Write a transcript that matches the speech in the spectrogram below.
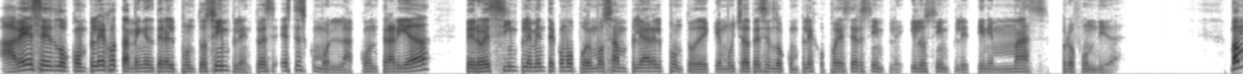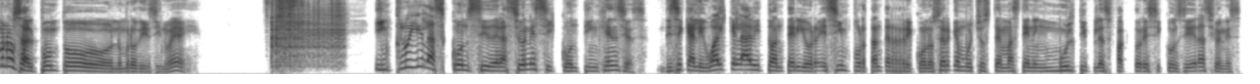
a veces lo complejo también es ver el punto simple. Entonces, esta es como la contrariedad, pero es simplemente cómo podemos ampliar el punto de que muchas veces lo complejo puede ser simple y lo simple tiene más profundidad. Vámonos al punto número 19. Incluye las consideraciones y contingencias. Dice que al igual que el hábito anterior, es importante reconocer que muchos temas tienen múltiples factores y consideraciones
